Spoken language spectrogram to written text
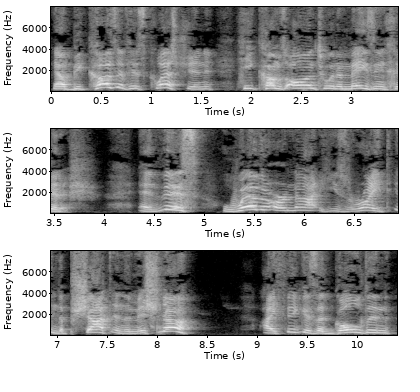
Now, because of his question, he comes on to an amazing chiddush. And this, whether or not he's right in the pshat in the Mishnah, I think is a golden,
